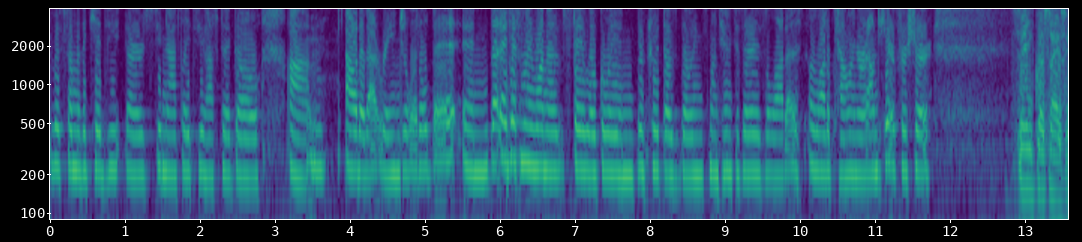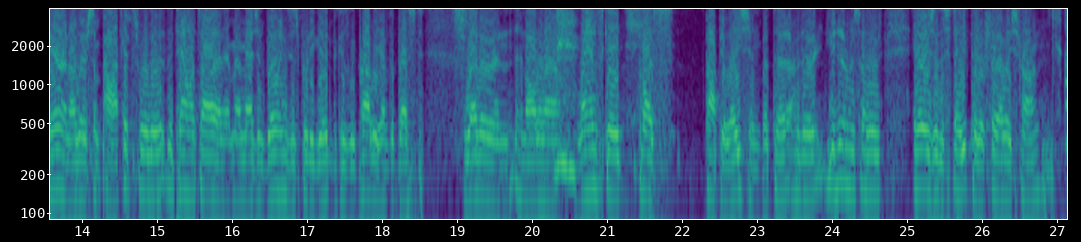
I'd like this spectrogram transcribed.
with some of the kids you, or student athletes, you have to go um, out of that range a little bit. And but I definitely want to stay locally and recruit those Billings, Montana, because there is a lot of a lot of talent around here for sure. Same question I asked Aaron. Are there some pockets where the, the talent are? I imagine Billings is pretty good because we probably have the best weather and, and all around landscape plus population, but uh, are there, you notice other areas of the state that are fairly strong? Uh,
